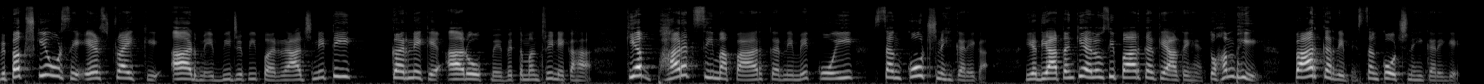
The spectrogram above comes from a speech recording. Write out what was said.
विपक्ष की ओर से एयर स्ट्राइक की आड़ में बीजेपी पर राजनीति करने के आरोप में वित्त मंत्री ने कहा कि अब भारत सीमा पार करने में कोई संकोच नहीं करेगा। यदि आतंकी एलओसी पार करके आते हैं तो हम भी पार करने में संकोच नहीं करेंगे।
